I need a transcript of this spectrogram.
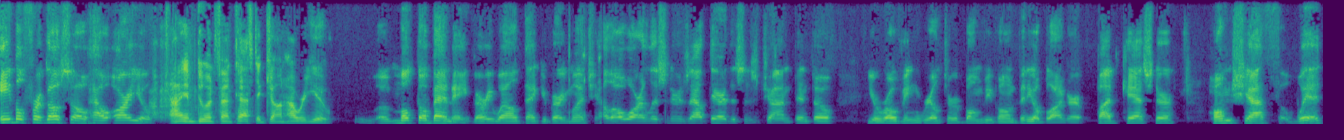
Abel Fragoso, how are you? I am doing fantastic, John. How are you? Uh, molto bene. Very well. Thank you very much. Hello, our listeners out there. This is John Pinto, your roving realtor, bon vivant video blogger, podcaster, home chef with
